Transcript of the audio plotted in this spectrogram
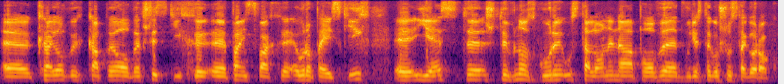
e, krajowych KPO we wszystkich e, państwach europejskich e, jest e, sztywno z góry ustalony na połowę 26 roku.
